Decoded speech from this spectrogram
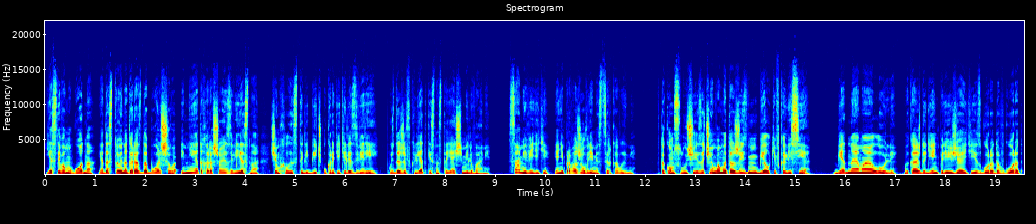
Если вам угодно, я достойна гораздо большего, и мне это хорошо известно, чем хлыст или бич укротителя зверей, пусть даже в клетке с настоящими львами. Сами видите, я не провожу время с цирковыми. В таком случае, зачем вам эта жизнь белки в колесе? Бедная моя Лолли, вы каждый день переезжаете из города в город,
